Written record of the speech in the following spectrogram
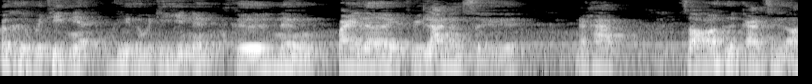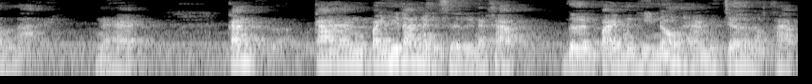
ก็คือวิธีเนี่ยวิธีคือวิธีที่ 1 คือ 1 ไปเลยที่ร้านหนังสือนะครับสองก็คือการซื้อออนไลน์นะฮะการการไปที่ร้านหนังสือนะครับ เดินไปบางทีน้องหาไม่เจอหรอกครับ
